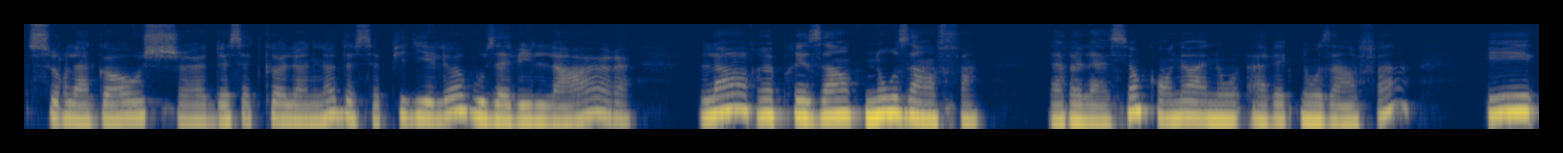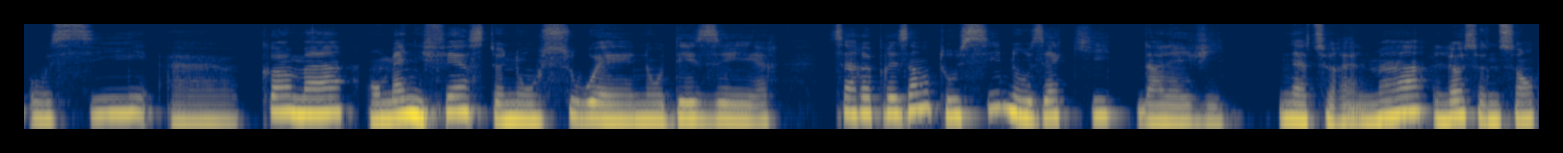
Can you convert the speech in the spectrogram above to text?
sur la gauche euh, de cette colonne-là, de ce pilier-là, vous avez l'heure. L'heure représente nos enfants, la relation qu'on a avec nos enfants. et aussi euh, comment on manifeste nos souhaits, nos désirs. Ça représente aussi nos acquis dans la vie. Naturellement, là, ce ne sont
